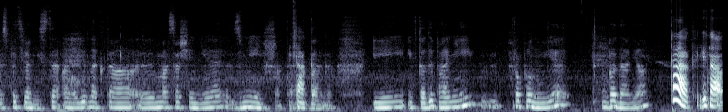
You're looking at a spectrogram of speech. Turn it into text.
e, specjalistę, ale jednak ta e, masa się nie zmniejsza, ta tak. waga. I, I wtedy pani proponuje badania. Tak, i na,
